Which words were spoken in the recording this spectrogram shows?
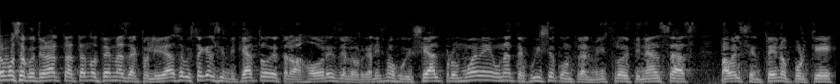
vamos a continuar tratando temas de actualidad. ¿Sabe usted que el Sindicato de Trabajadores del Organismo Judicial promueve un antejuicio contra el ministro de Finanzas, Pavel Centeno, porque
